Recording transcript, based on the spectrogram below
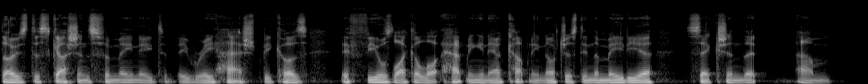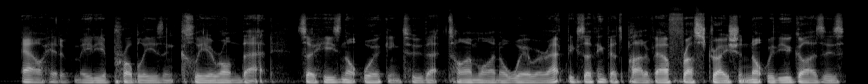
those discussions for me need to be rehashed because there feels like a lot happening in our company, not just in the media section. That um, our head of media probably isn't clear on that, so he's not working to that timeline or where we're at. Because I think that's part of our frustration, not with you guys, is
